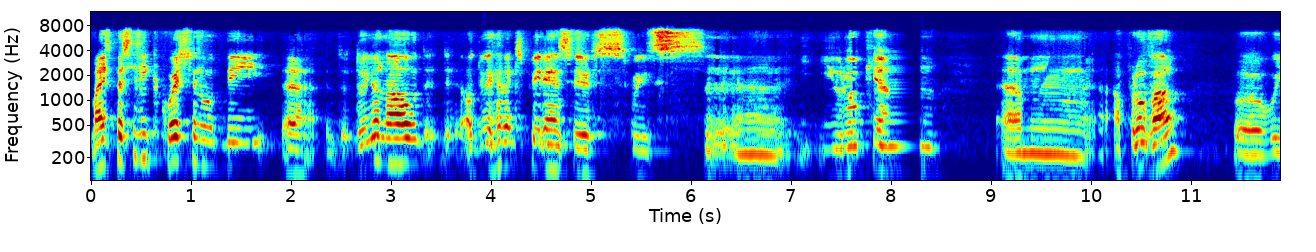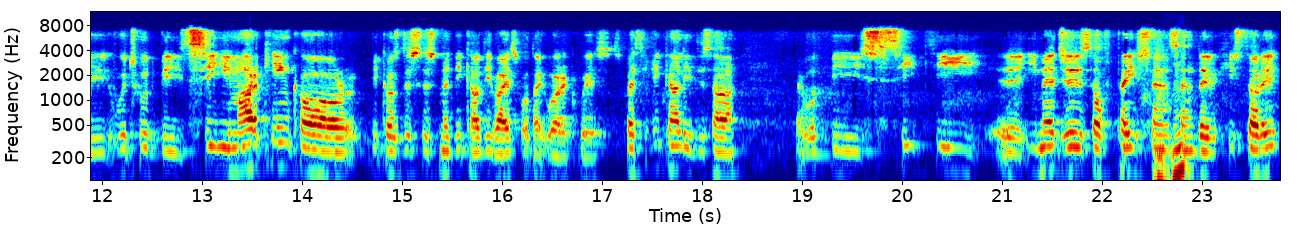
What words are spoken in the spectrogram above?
my specific question would be: uh, Do you know or do you have experiences with uh, European um, approval? uh, which would be CE marking or because this is medical device what I work with. Specifically, these are there would be CT uh, images of patients Mhm. and their history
